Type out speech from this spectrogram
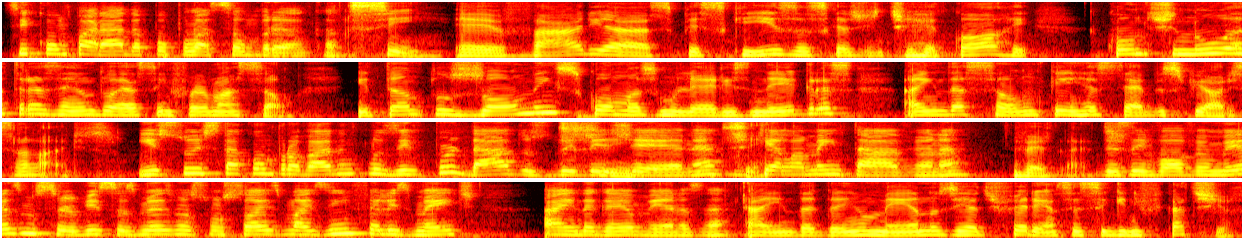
se comparada à população branca. Sim, é, várias pesquisas que a gente recorre continua trazendo essa informação. E tanto os homens como as mulheres negras ainda são quem recebe os piores salários. Isso está comprovado, inclusive, por dados do IBGE, sim, né? Sim. Que é lamentável, né? Verdade. Desenvolvem o mesmo serviço, as mesmas funções, mas infelizmente ainda ganham menos, né? Ainda ganham menos e a diferença é significativa.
